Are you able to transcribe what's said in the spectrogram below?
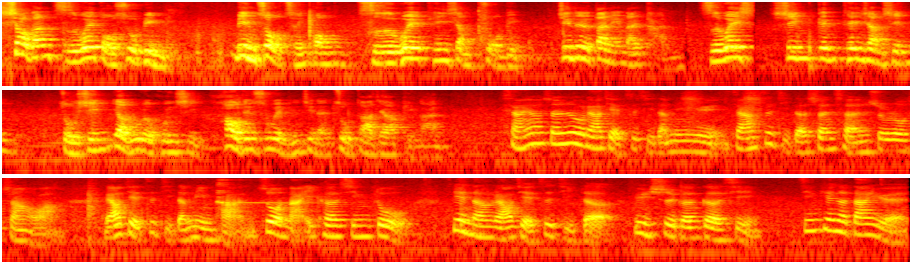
笑谈紫微斗数命理，命坐成功，紫微天象作命。今天的单元来谈紫微星跟天象星主星要如何分析。昊天书院林进来祝大家平安。想要深入了解自己的命运，将自己的生辰输入上网，了解自己的命盘，做哪一颗星度，便能了解自己的运势跟个性。今天的单元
